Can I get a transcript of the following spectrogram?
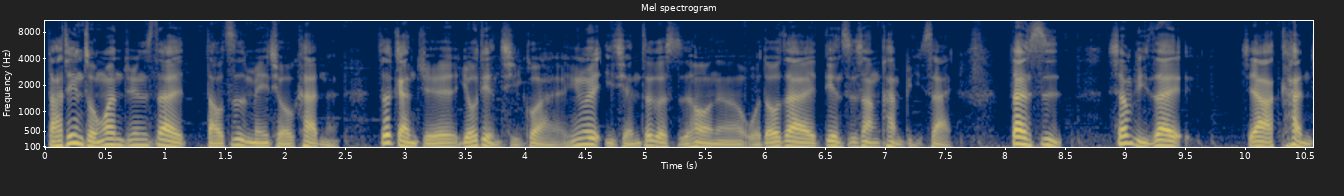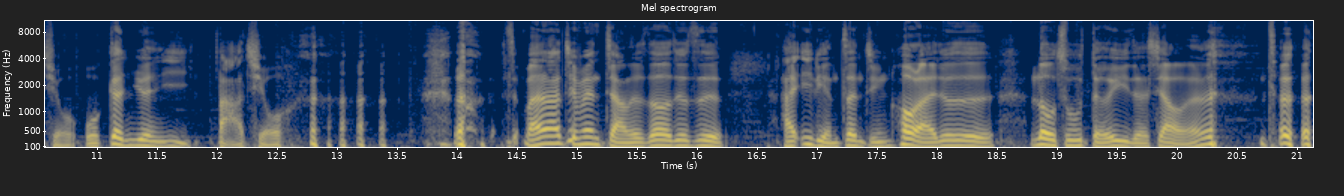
打进总冠军赛导致没球看了，这感觉有点奇怪。因为以前这个时候呢，我都在电视上看比赛，但是相比在家看球，我更愿意打球。反正他前面讲的时候就是还一脸震惊，后来就是露出得意的笑。这个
